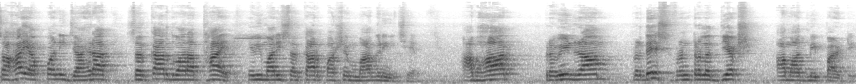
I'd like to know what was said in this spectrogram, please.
સહાય આપવાની જાહેરાત સરકાર દ્વારા થાય એવી મારી સરકાર પાસે માગણી છે. આભાર. પ્રવીણ રામ, પ્રદેશ ફ્રન્ટલ અધ્યક્ષ, આમ આદમી પાર્ટી.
